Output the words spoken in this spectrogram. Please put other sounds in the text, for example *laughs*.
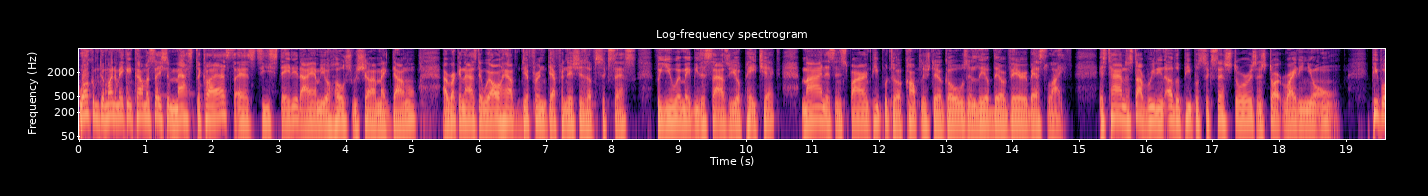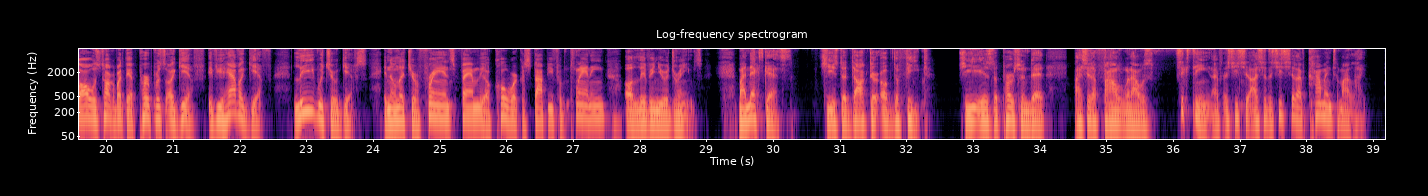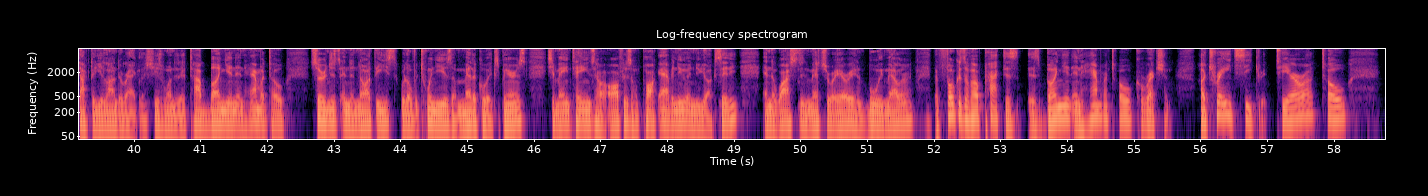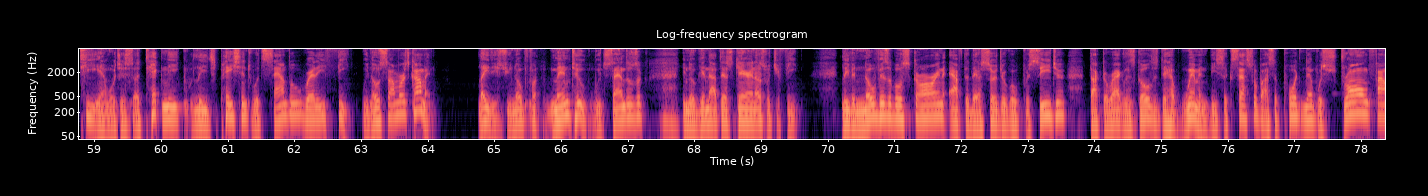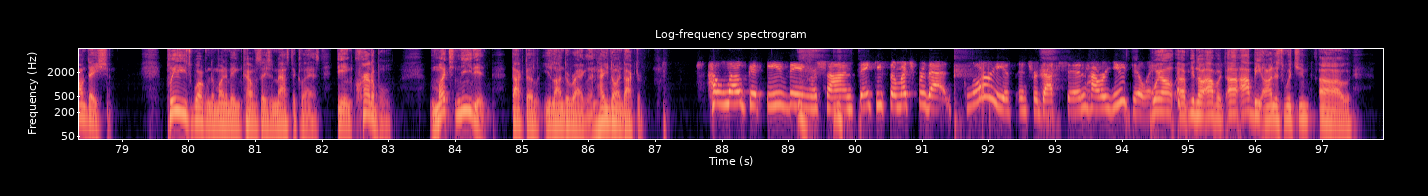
Welcome to Money Making Conversation Masterclass. As he stated, I am your host, Rushion McDonald. I recognize that we all have different definitions of success. For you, it may be the size of your paycheck. Mine is inspiring people to accomplish their goals and live their very best life. It's time to stop reading other people's success stories and start writing your own. People always talk about their purpose or gift. If you have a gift, lead with your gifts and don't let your friends, family, or coworkers stop you from planning or living your dreams. My next guest, she's the doctor of the feet. She is the person that I should have found when I was 16. I, she should, I should, she should have come into my life. Dr. Yolanda Ragland. She's one of the top bunion and hammer toe surgeons in the Northeast with over 20 years of medical experience. She maintains her office on Park Avenue in New York City and the Washington metro area in Bowie, Maryland. The focus of her practice is bunion and hammer toe correction. Her trade secret, Tiara Toe TM, which is a technique leads patients with sandal ready feet. We know summer is coming. Ladies, you know, men too, with sandals are, you know, getting out there scaring us with your feet. Leaving no visible scarring after their surgical procedure. Dr. Ragland's goal is to help women be successful by supporting them with strong foundation. Please welcome to Money Making Conversation Masterclass, the incredible, much needed Dr. Yolanda Ragland. How you doing, doctor? Hello, good evening, Rushion. *laughs* Thank you so much for that glorious introduction. How are you doing? Well, uh, you know, I would, uh, I'll be honest with you. Uh,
